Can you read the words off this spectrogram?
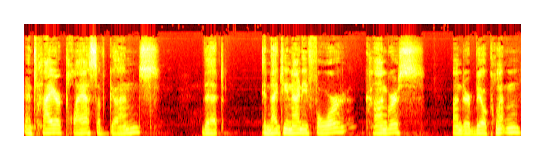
an entire class of guns. That in 1994, Congress under Bill Clinton,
